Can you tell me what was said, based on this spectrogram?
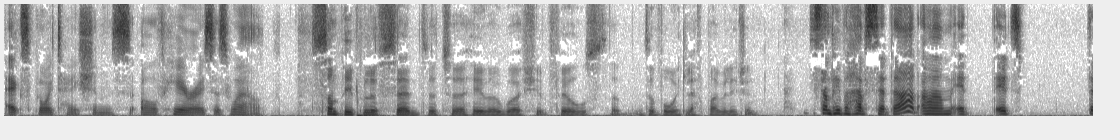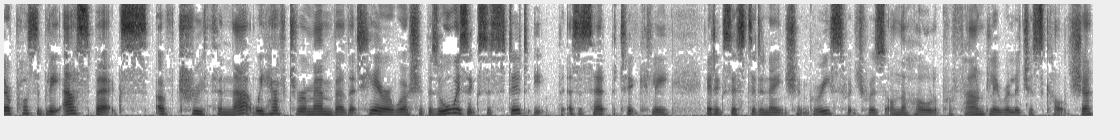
exploitations of heroes as well. Some people have said that uh, hero worship fills the, the void left by religion. Some people have said that. Um, it, it's there are possibly aspects of truth in that. We have to remember that hero worship has always existed. As I said, particularly it existed in ancient Greece, which was on the whole a profoundly religious culture.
